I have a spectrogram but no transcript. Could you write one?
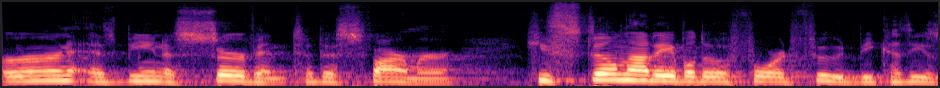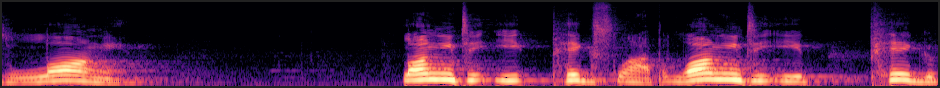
earn as being a servant to this farmer, he's still not able to afford food because he's longing. Longing to eat pig slop, longing to eat pig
